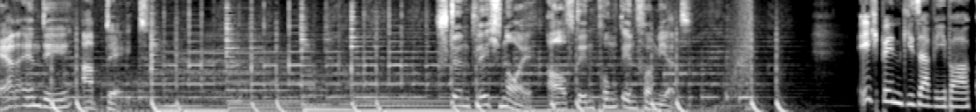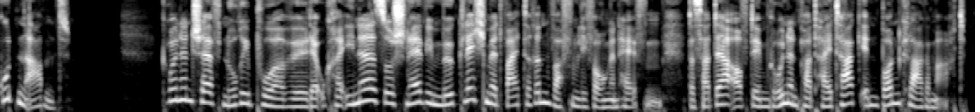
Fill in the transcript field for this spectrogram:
RND Update. Stündlich neu. Auf den Punkt informiert. Ich bin Gisa Weber. Guten Abend. Grünen-Chef Nuripur will der Ukraine so schnell wie möglich mit weiteren Waffenlieferungen helfen. Das hat er auf dem Grünen Parteitag in Bonn klargemacht.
